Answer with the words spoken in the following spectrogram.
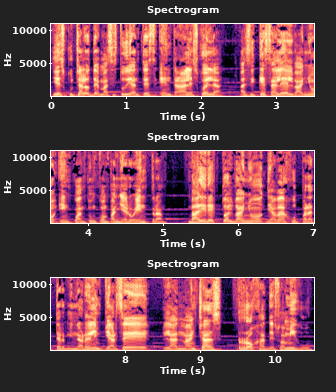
y escucha a los demás estudiantes entrar a la escuela, así que sale del baño en cuanto un compañero entra. Va directo al baño de abajo para terminar de limpiarse las manchas rojas de su amigo.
